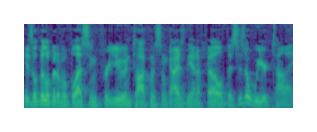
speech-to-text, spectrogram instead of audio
is a little bit of a blessing for you. And talking with some guys in the NFL, this is a weird time.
